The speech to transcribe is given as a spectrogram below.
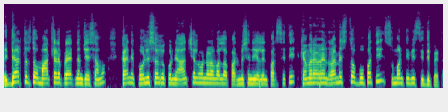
విద్యార్థులతో మాట్లాడే ప్రయత్నం చేశాము కానీ పోలీసులు కొన్ని ఆంక్షలు ఉండడం వల్ల పర్మిషన్ ఇవ్వలేని పరిస్థితి. కెమెరామెన్ రమేష్తో భూపతి సుమన్ టీవీ సిద్దిపేట.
